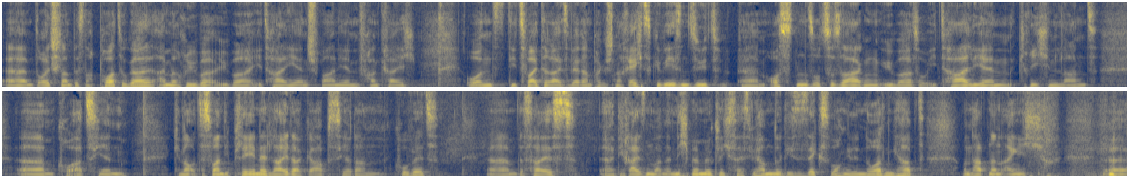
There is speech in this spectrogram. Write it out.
äh, Deutschland bis nach Portugal, einmal rüber über Italien, Spanien, Frankreich und die zweite Reise wäre dann praktisch nach rechts gewesen, Südosten ähm, sozusagen über so Italien, Griechenland, ähm, Kroatien. Genau, das waren die Pläne. Leider gab es ja dann Covid. Ähm, das heißt, äh, die Reisen waren dann nicht mehr möglich. Das heißt, wir haben nur diese sechs Wochen in den Norden gehabt und hatten dann eigentlich äh,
